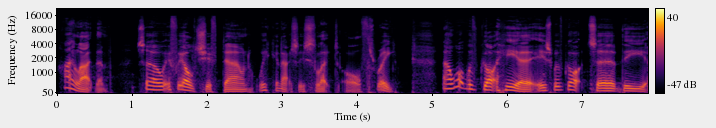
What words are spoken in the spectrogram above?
highlight them. So if we hold shift down, we can actually select all three. Now what we've got here is we've got uh, the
